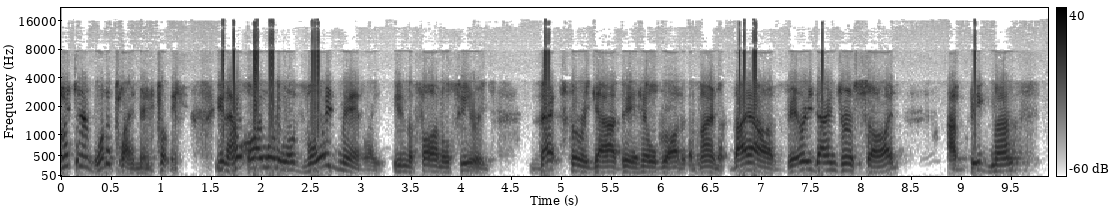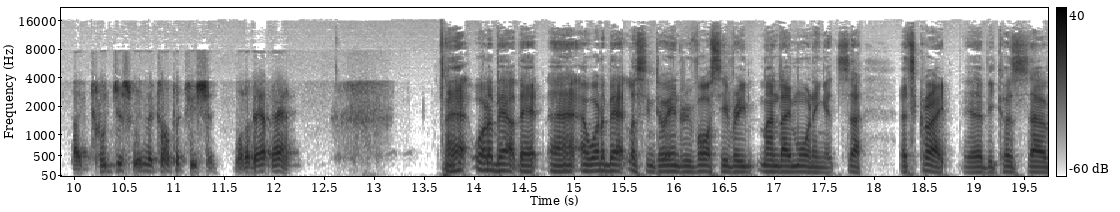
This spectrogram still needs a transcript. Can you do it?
I don't want to play Manly. You know, I want to avoid Manly in the final series. That's the regard they're held right at the moment. They are a very dangerous side, a big month. They could just win the competition. What about that? Uh, what about that? Uh, what about listening to Andrew Voss every Monday morning? It's uh, it's great uh, because uh,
